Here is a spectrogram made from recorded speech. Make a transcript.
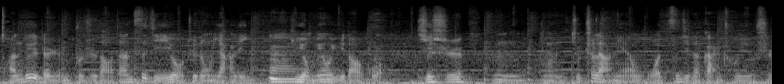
团队的人不知道，但自己也有这种压力，嗯就有没有遇到过？其实，嗯嗯，就这两年我自己的感触就是，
